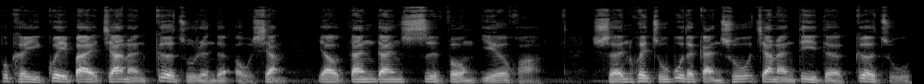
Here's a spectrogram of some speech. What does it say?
不可以跪拜迦南各族人的偶像，要单单侍奉耶和华。神会逐步的赶出迦南地的各族，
